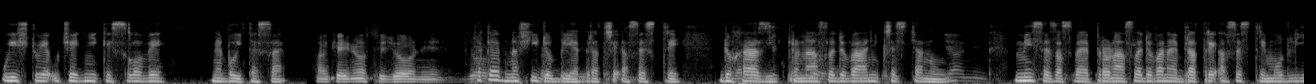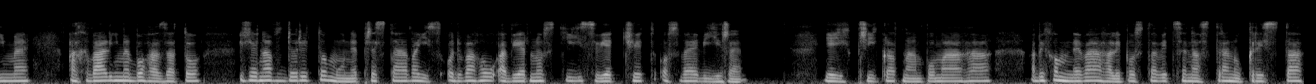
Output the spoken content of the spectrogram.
ujišťuje učedníky slovy Nebojte se. Také v naší době, bratři a sestry, dochází k pronásledování křesťanů. My se za své pronásledované bratry a sestry modlíme a chválíme Boha za to, že navzdory tomu nepřestávají s odvahou a věrností svědčit o své víře. Jejich příklad nám pomáhá, abychom neváhali postavit se na stranu Krista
